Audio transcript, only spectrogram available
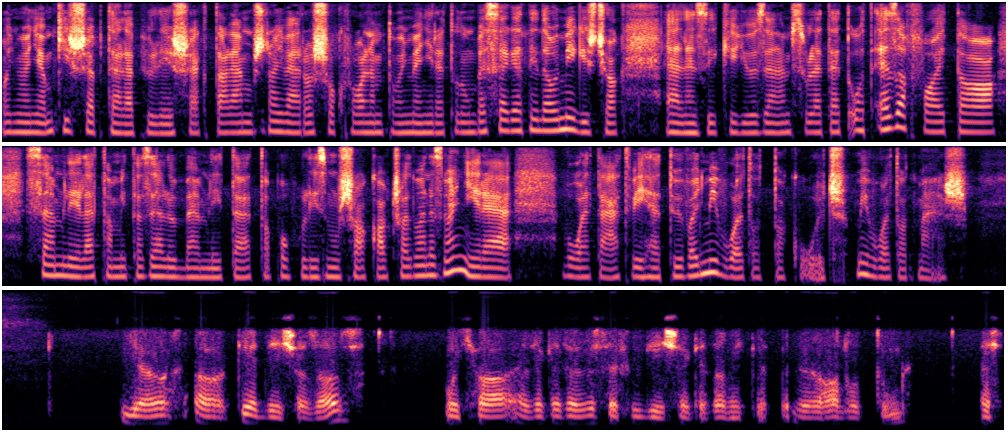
hogy mondjam, kisebb települések, talán most nagyvárosokról nem tudom, hogy mennyire tudunk beszélgetni, de hogy mégiscsak ellenzéki győzelem született. Ott ez a fajta szemlélet, amit az előbb említett a populizmussal kapcsolatban, ez mennyire volt átvihető, vagy mi volt ott a kulcs? Mi volt ott más? Ja, a kérdés az az, hogyha ezeket az összefüggéseket, amiket hallottunk, ezt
